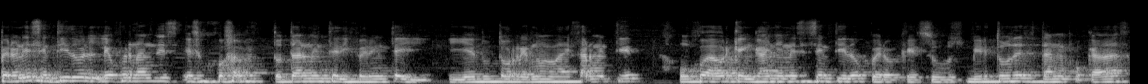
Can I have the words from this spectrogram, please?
Pero en ese sentido, Leo Fernández es un jugador totalmente diferente y, y Edu Torres no me va a dejar mentir un jugador que engaña en ese sentido, pero que sus virtudes están enfocadas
